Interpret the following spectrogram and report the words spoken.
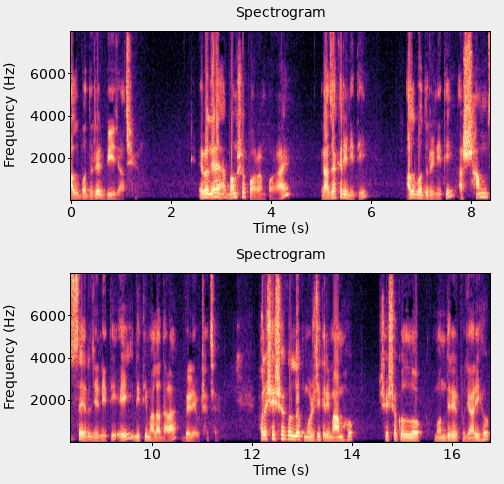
আলবদরের বীজ আছে। এবং এরা বংশ পরম্পরায় রাজাকারী নীতি আলবদরি নীতি আর শামসের যে নীতি, এই নীতিমালা দ্বারা বেড়ে উঠেছে। ফলে সে সকল লোক মসজিদের ইমাম হোক, সে সকল লোক মন্দিরের পূজারী হোক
